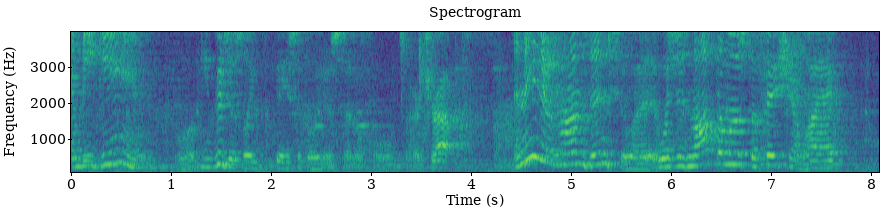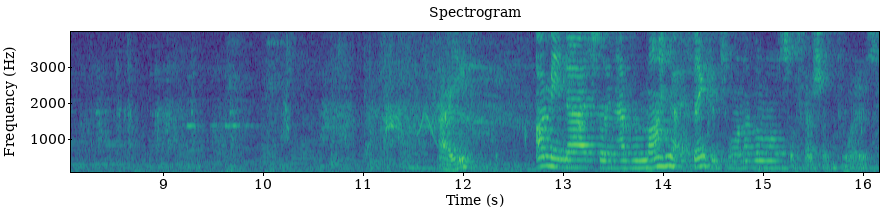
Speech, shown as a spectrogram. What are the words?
and begin. Look, you could just like basically just set a whole entire trap. And he just runs into it, which is not the most efficient way. You? I mean, actually, never mind. I think it's one of the most efficient ways.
